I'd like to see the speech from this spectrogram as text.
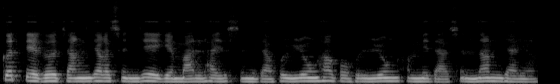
그때 그 장자가 선제에게 말하였습니다. 훌륭하고 훌륭합니다. 선남자여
